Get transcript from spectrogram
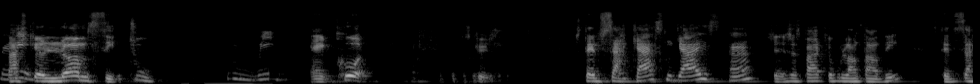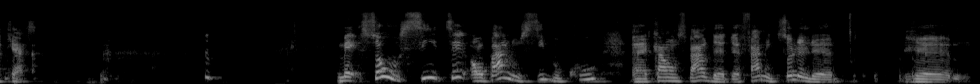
Mais parce oui. que l'homme, c'est tout. Oui. Écoute, excuse. C'était du sarcasme, guys, hein? J'espère que vous l'entendez. C'était du sarcasme. Mais ça aussi, tu sais, on parle aussi beaucoup, euh, quand on se parle de, de femmes et tout ça, le, le- le-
